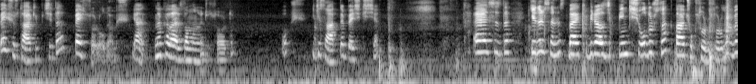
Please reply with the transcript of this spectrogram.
500 takipçide 5 soru oluyormuş. Yani ne kadar zaman önce sordum? Hoş. 2 saatte 5 kişi. Eğer siz de gelirseniz belki birazcık bin kişi olursak daha çok soru sorulur ve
